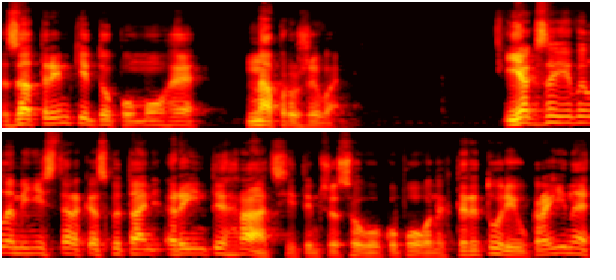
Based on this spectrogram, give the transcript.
затримки допомоги на проживання. Як заявила міністерка з питань реінтеграції тимчасово окупованих територій України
